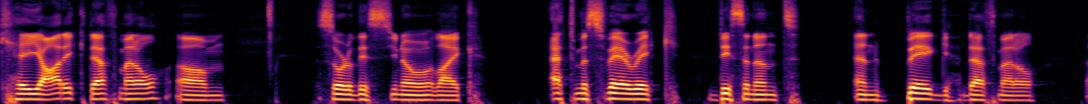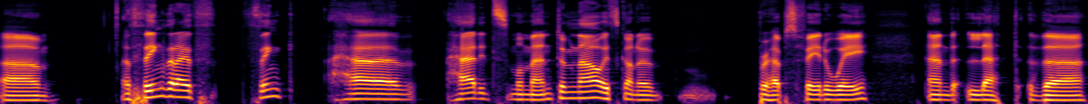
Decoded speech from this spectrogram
Chaotic death metal. Um, sort of this, you know, like atmospheric, dissonant, and big death metal. Um, a thing that I th- think have had its momentum now. It's gonna perhaps fade away and let the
